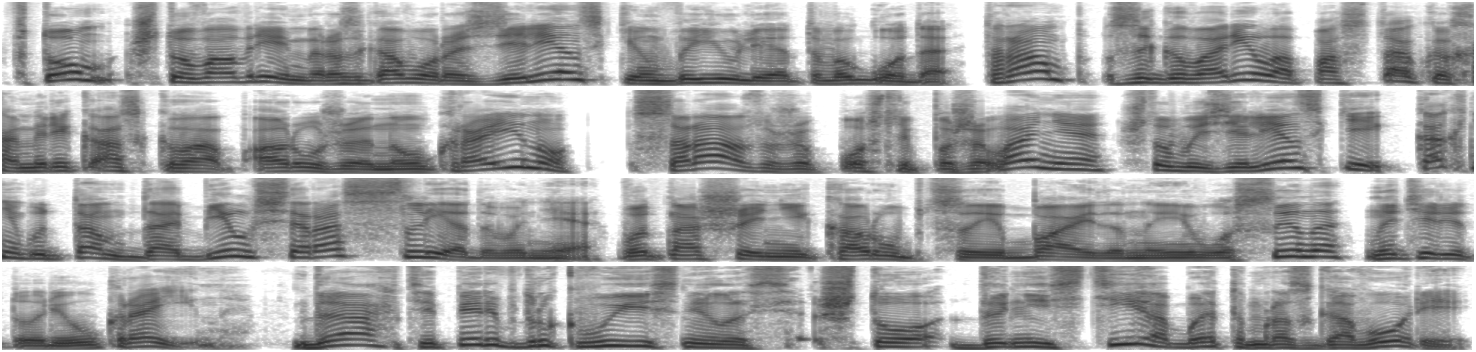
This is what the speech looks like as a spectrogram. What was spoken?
в том, что во время разговора с Зеленским в июле этого года Трамп заговорил о поставках американского оружия на Украину сразу же после пожелания, чтобы Зеленский как-нибудь там добился расследования в отношении коррупции Байдена и его сына на территории Украины. Да, теперь вдруг выяснилось, что донести об этом разговоре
